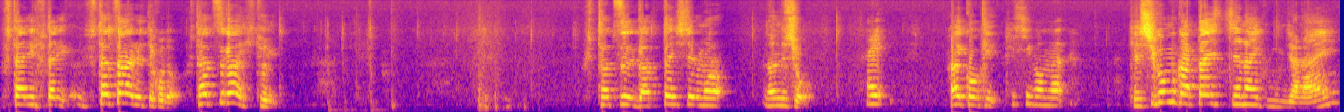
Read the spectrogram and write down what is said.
二人二人。二つあるってこと。二つが一人。二つ合体してるもの。なんでしょはい、うはいコウキ。消しゴム。は消しゴム合体してないんじゃない？い、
